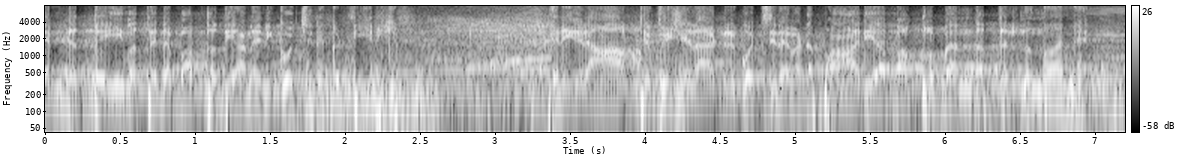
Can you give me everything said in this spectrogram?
എന്റെ ദൈവത്തിന്റെ പദ്ധതിയാണ് എനിക്ക് കൊച്ചിനെ കിട്ടിയിരിക്കും. എനിക്കൊരു ആർട്ടിഫിഷ്യലായിട്ടൊരു കൊച്ചിനെ വേണ്ട. ഭാര്യാഭർത്തൃ ബന്ധത്തിൽ നിന്ന് തന്നെ.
